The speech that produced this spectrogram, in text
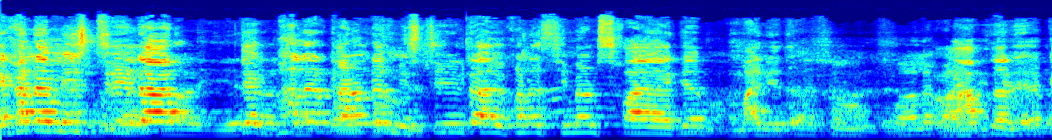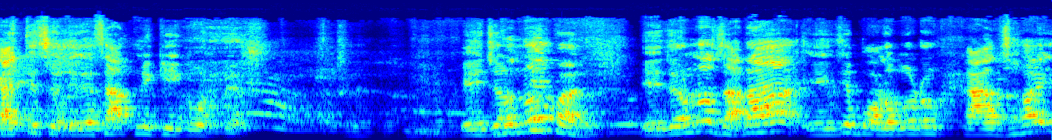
এখানে মিস্ত্রিটা দেখভালের কারণে মিস্ত্রিটা ওখানে সিমেন্ট ছয় মারিয়ে দেয়। আপনার কাইতে চলে গেছে আপনি কি করবেন? এই জন্য এই জন্য যারা এই যে বড় বড় কাজ হয়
